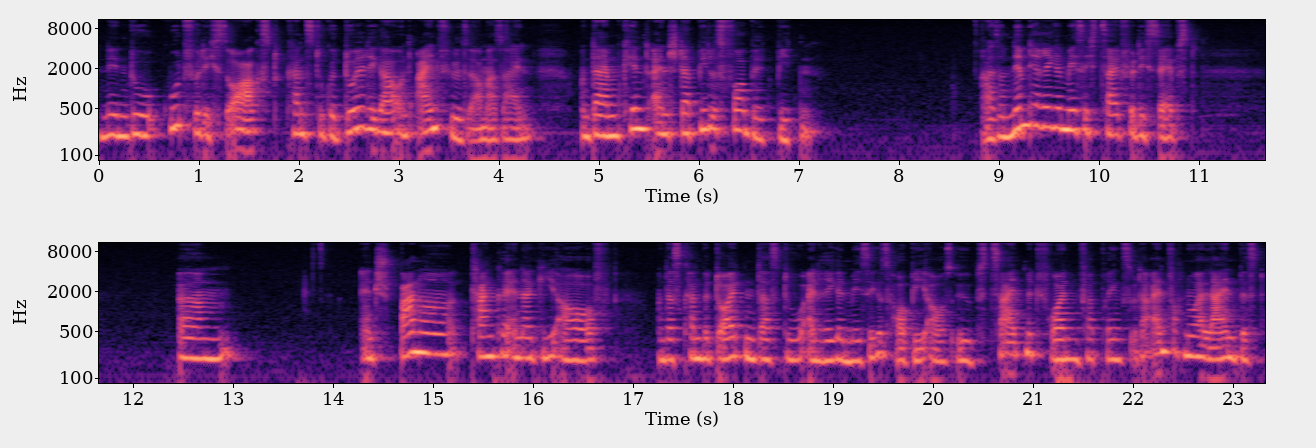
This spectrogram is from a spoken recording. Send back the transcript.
Indem du gut für dich sorgst, kannst du geduldiger und einfühlsamer sein und deinem Kind ein stabiles Vorbild bieten. Also nimm dir regelmäßig Zeit für dich selbst. Ähm, entspanne, tanke Energie auf. Und das kann bedeuten, dass du ein regelmäßiges Hobby ausübst, Zeit mit Freunden verbringst oder einfach nur allein bist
